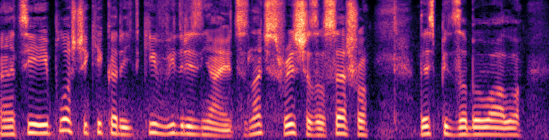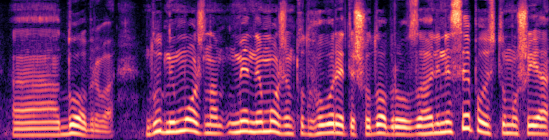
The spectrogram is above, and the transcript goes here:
е, цієї площі кілька рядків відрізняються. Значить, швидше за все, що десь підзабивало добрива. Тут не можна, ми не можемо тут говорити, що добриво взагалі не сипалось, тому що я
